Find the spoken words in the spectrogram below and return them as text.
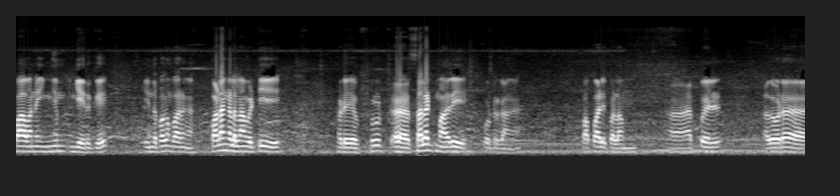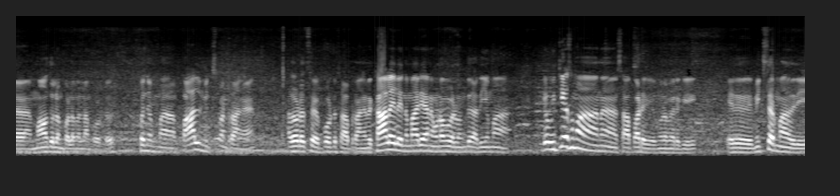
பாவனை இங்கேயும் இங்கே இருக்குது இந்த பக்கம் பாருங்கள் பழங்களெல்லாம் வெட்டி அப்படியே ஃப்ரூட் சலட் மாதிரி போட்டிருக்காங்க. பப்பாளி பழம் ஆப்பிள் அதோட மாதுளம் பழம் எல்லாம் போட்டு கொஞ்சம் பால் மிக்ஸ் பண்ணுறாங்க அதோட போட்டு சாப்பிட்றாங்க. இந்த காலையில் இந்த மாதிரியான உணவுகள் வந்து அதிகமாக இங்கே வித்தியாசமான சாப்பாடு முறை இருக்குது இது மிக்சர் மாதிரி.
